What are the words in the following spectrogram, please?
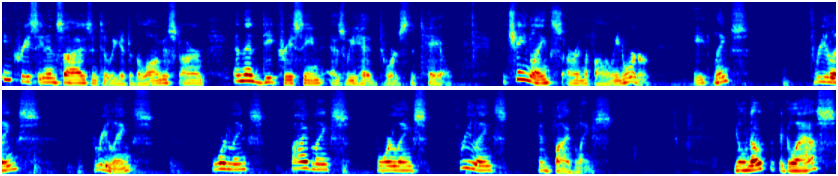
increasing in size until we get to the longest arm, and then decreasing as we head towards the tail. The chain lengths are in the following order. 8 links, 3 links, 3 links, 4 links, 5 links, four links, three links, and five links. You'll note that the glass,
